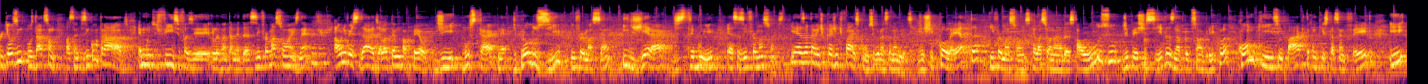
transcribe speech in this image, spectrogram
porque os, os dados são bastante desencontrados, é muito difícil fazer o levantamento dessas informações, né? Uhum. A universidade, ela tem um papel de buscar, né, de produzir informação e gerar, distribuir essas informações. E é exatamente o que a gente faz com o Segurança na Mesa. A gente coleta informações relacionadas ao uso de pesticidas na produção agrícola, como que isso impacta, como que isso está sendo feito e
